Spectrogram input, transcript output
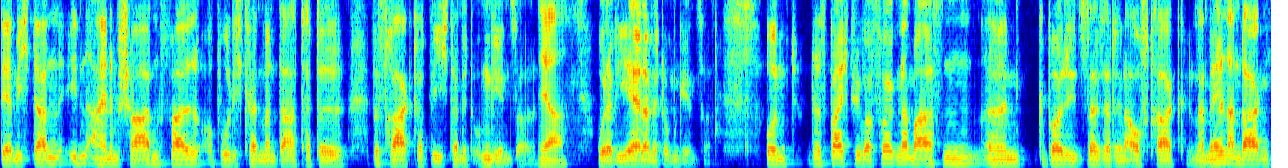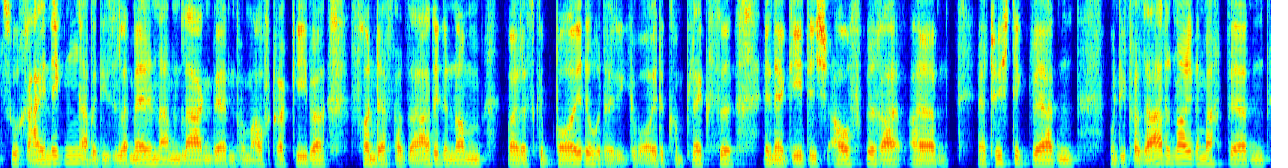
der mich dann in einem Schadenfall, obwohl ich kein Mandat hatte, befragt hat, wie ich damit umgehen soll. Ja. Oder wie er damit umgehen soll. Und das Beispiel war folgendermaßen, ein Gebäudedienstleister hat den Auftrag, Lamellenanlagen zu reinigen, aber diese Lamellenanlagen werden vom Auftraggeber von der Fassade genommen, weil das Gebäude oder die Gebäudekomplexe energetisch aufgera äh, ertüchtigt werden und die Fassade neu gemacht werden.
